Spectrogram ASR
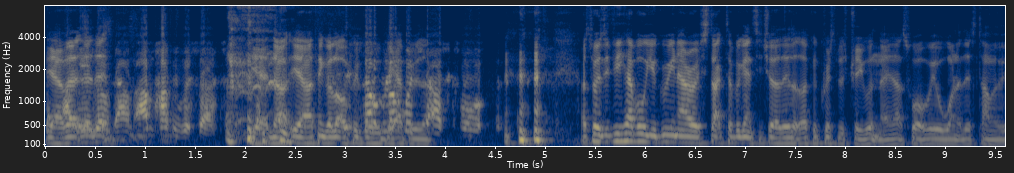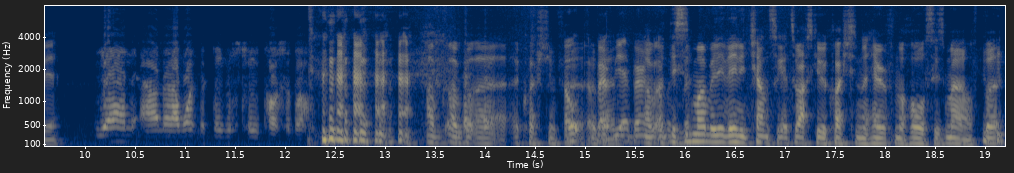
Yeah, I that, mean, that- look, I'm, I'm happy with that. Yeah. I think a lot of people would be happy with that. I suppose if you have all your green arrows stacked up against each other, they look like a Christmas tree, wouldn't they? That's what we all want at this time of year. Yeah, and, and I want the biggest tree possible. I've, I've got a, a question for, Oh, for Ben. yeah, Baron, this it, is might be the only chance I get to ask you a question and hear it from the horse's mouth. But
